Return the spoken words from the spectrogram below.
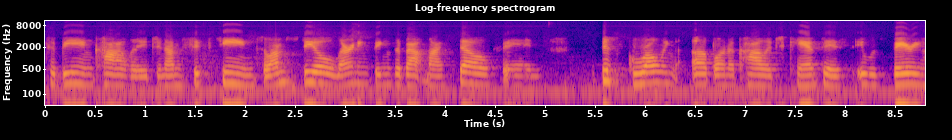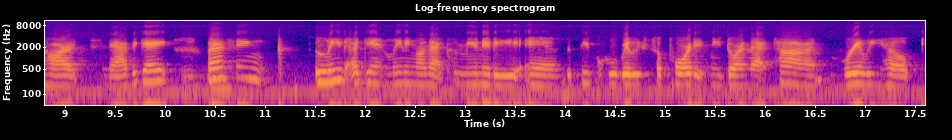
to be in college. And I'm 16, so I'm still learning things about myself and just growing up on a college campus, it was very hard to navigate. But I mm-hmm. think lean again, leaning on that community and the people who really supported me during that time really helped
